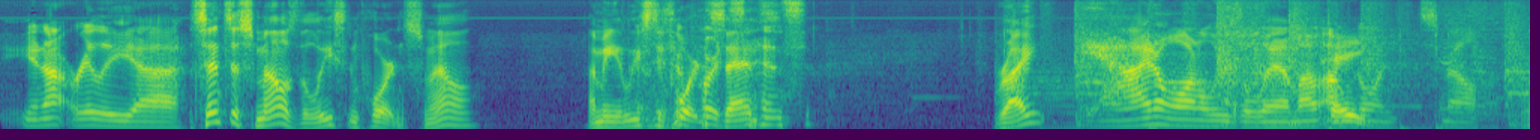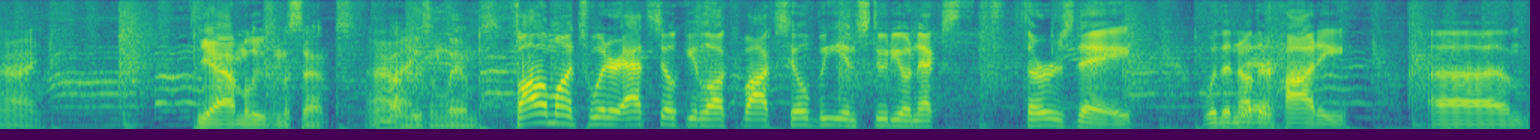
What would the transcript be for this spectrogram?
you're not really. Uh, Sense of smell is the least important smell. I mean, least Least important, important sense, sense. right? yeah, I don't want to lose a limb. I'm, Hey. I'm going smell. All right. Yeah, I'm losing the sense. I'm All not losing limbs. Follow him on Twitter at Silky Luckbox. He'll be in studio next Thursday with another Yeah. hottie. Um,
